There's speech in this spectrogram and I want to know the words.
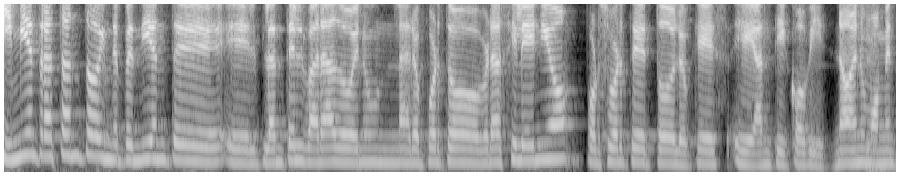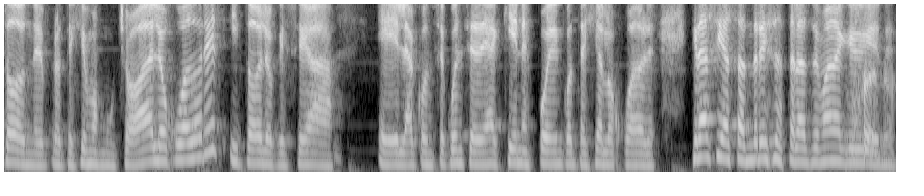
Y mientras tanto, Independiente, el plantel varado en un aeropuerto brasileño, por suerte todo lo que es eh, anti-COVID, ¿no? En un momento donde protegemos mucho a los jugadores y todo lo que sea eh, la consecuencia de a quienes pueden contagiar los jugadores. Gracias, Andrés, hasta la semana que Bueno, viene.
